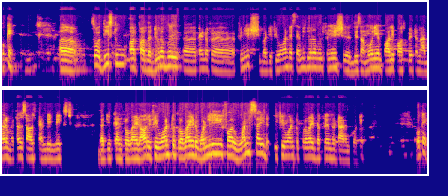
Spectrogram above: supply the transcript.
Okay. Uh, so these two are for the durable uh, kind of a finish but if you want a semi-durable finish uh, this ammonium polyphosphate and other metal salts can be mixed that you can provide, or if you want to provide only for one side, if you want to provide the flame retardant coating. Okay,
